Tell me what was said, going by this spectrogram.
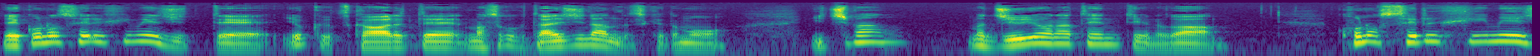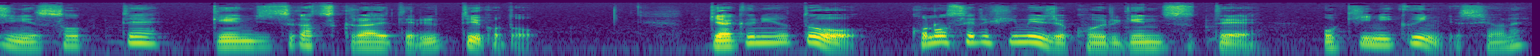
で、このセルフイメージってよく使われて、まあ、すごく大事なんですけども、一番、ま重要な点っていうのが、このセルフイメージに沿って現実が作られているっていうこと。逆に言うと、このセルフイメージを超える現実って起きにくいんですよね。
